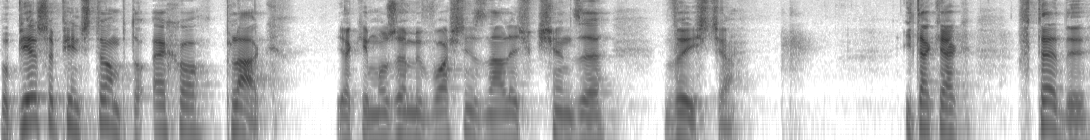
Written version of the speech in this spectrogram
Bo pierwsze pięć trąb to echo plag, jakie możemy właśnie znaleźć w księdze wyjścia. I tak jak wtedy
